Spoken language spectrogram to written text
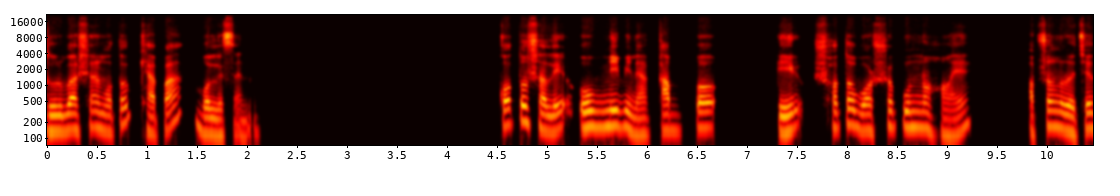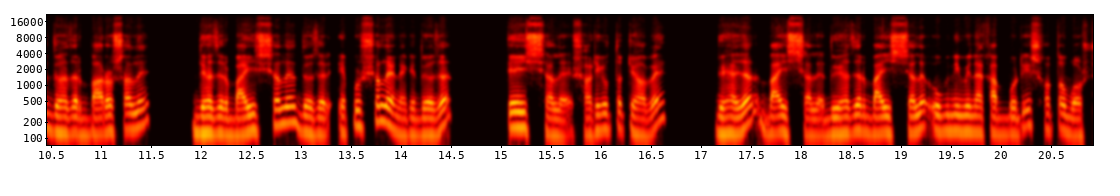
দুর্বাসার মতো খ্যাপা বলেছেন। কত সালে অগ্নিবীণা কাব্যটির শতবর্ষ পূর্ণ হয়? অপশন রয়েছে দুই হাজার বারো সালে দুই হাজার বাইশ সালে দুই হাজার একুশ সালে নাকি দুই হাজার তেইশ সালে? সঠিক উত্তরটি হবে দুই হাজার বাইশ সালে। দুই হাজার বাইশ সালে অগ্নিবীণা কাব্যটি শতবর্ষ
